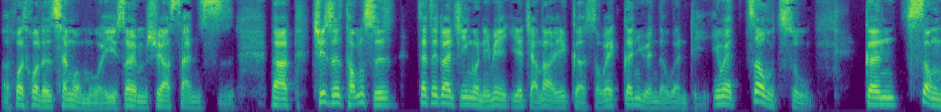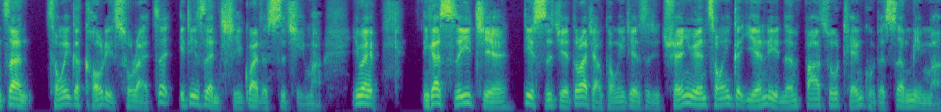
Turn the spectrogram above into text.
呃，或或者是称我们为义，所以我们需要三思。那其实同时在这段经文里面也讲到一个所谓根源的问题，因为咒诅跟颂赞从一个口里出来，这一定是很奇怪的事情嘛。因为你看十一节、第十节都在讲同一件事情，泉源从一个眼里能发出甜苦的生命嘛。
